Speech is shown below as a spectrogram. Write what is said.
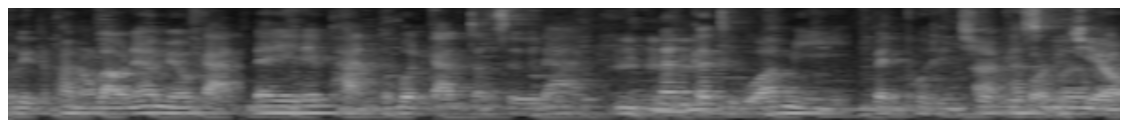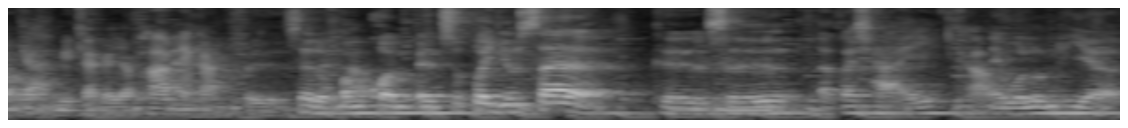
ผลิตภัณฑ์ของเราเนี่ยมีโอกาสได้ได้ผ่านกระบวนการจัดซื้อได้ อืม นั่นก็ถือว่ามีเป็น potential มี customer เห potential มือนกันมีศักยภาพในการซื้อ สรุปบางคนเป็น super user คือซื้อแล้วก็ใช้ครับ ในวอลุ่มที่เยอะ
